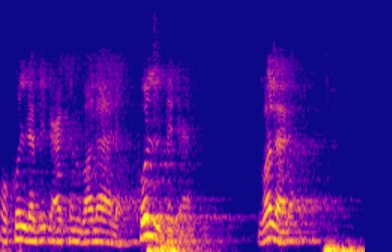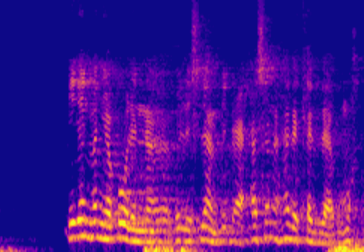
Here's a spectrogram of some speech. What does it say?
وكل بدعة ضلالة كل بدعة ضلالة. إذا من يقول إن في الإسلام بدعة حسنة هذا كذاب ومخطئ.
